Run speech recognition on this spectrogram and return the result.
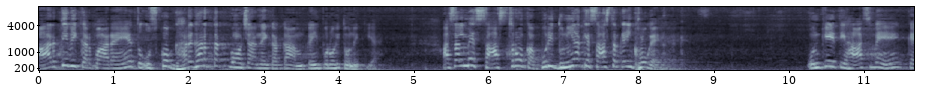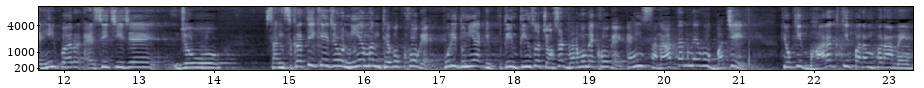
आरती भी कर पा रहे हैं तो उसको घर घर तक पहुँचाने का काम कहीं पुरोहितों ने किया है। असल में शास्त्रों का, पूरी दुनिया के शास्त्र कहीं खो गए। उनके इतिहास में कहीं पर ऐसी चीज़ें जो संस्कृति के जो नियमन थे, वो खो गए। पूरी दुनिया की, तीन तीन सौ चौसठ धर्मों में खो गए। कहीं सनातन में वो बचे, क्योंकि भारत की परंपरा में,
